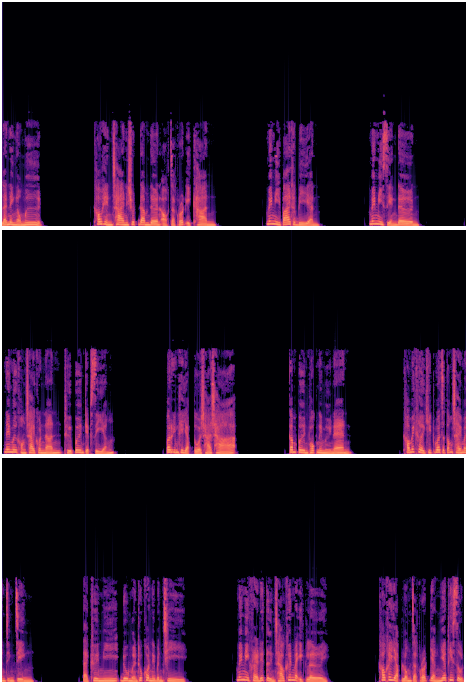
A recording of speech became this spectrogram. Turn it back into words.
และในเงามืด เขาเห็นชายในชุดดำเดินออกจากรถอีกคัน ไม่มีป้ายทะเบียน ไม่มีเสียงเดิน ในมือของชายคนนั้นถือปืนเก็บเสียง ปรินขยับตัวช้าๆ กำปืนพกในมือแน่น เขาไม่เคยคิดว่าจะต้องใช้มันจริง ๆ แต่คืนนี้ดูเหมือนทุกคนในบัญชี ไม่มีใครได้ตื่นเช้าขึ้นมาอีกเลย เขาขยับลงจากรถอย่างเงียบที่สุด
